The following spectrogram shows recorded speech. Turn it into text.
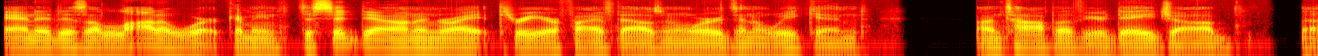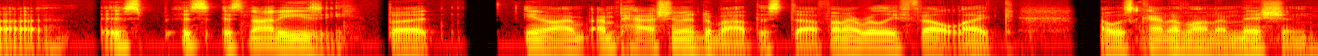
and it is a lot of work. I mean, to sit down and write three or five thousand words in a weekend on top of your day job uh, is, is it's not easy. But you know, I'm, I'm passionate about this stuff, and I really felt like I was kind of on a mission.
